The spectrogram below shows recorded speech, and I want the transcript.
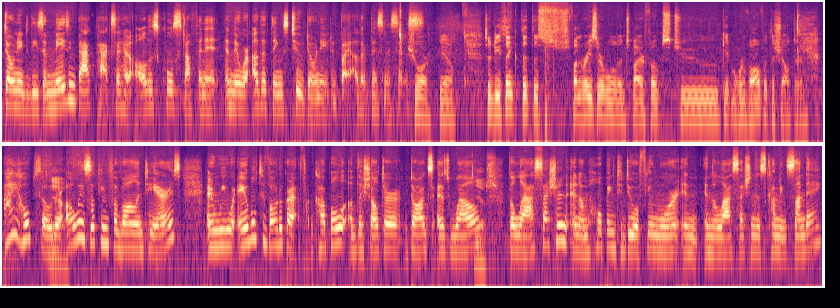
donated these amazing backpacks that had all this cool stuff in it, and there were other things too donated by other businesses. Sure. Yeah. So, do you think that this fundraiser will inspire folks to get more involved with the shelter? I hope so. Yeah. They're always looking for volunteers, and we were able to photograph a couple of the shelter dogs as well Yes. the last session, and I'm hoping to do a few more in, in the last session this coming Sunday,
